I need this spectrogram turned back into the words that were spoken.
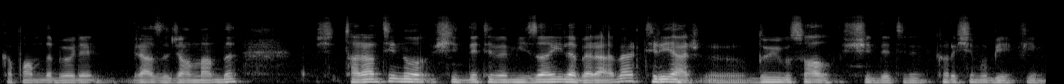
kafamda böyle biraz da canlandı. Tarantino şiddeti ve mizahıyla beraber Trier e, duygusal şiddetinin karışımı bir film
